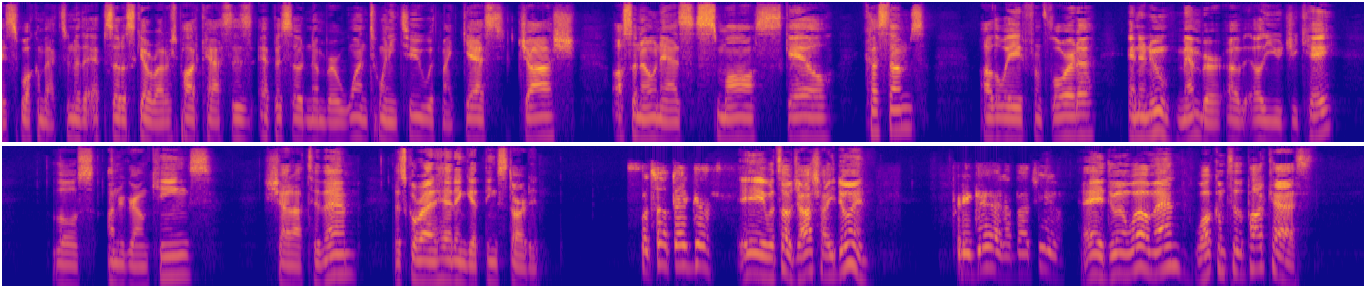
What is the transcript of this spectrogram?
Guys? Welcome back to another episode of Scale Riders Podcast. This is episode number 122 with my guest, Josh, also known as Small Scale Customs, all the way from Florida, and a new member of LUGK, Los Underground Kings. Shout out to them. Let's go right ahead and get things started. What's up, Edgar? Hey, what's up, Josh? How you doing? Pretty good. How about you? Hey, doing well, man. Welcome to the podcast.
